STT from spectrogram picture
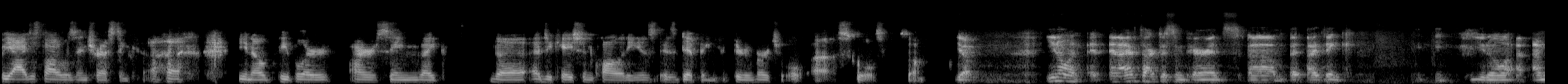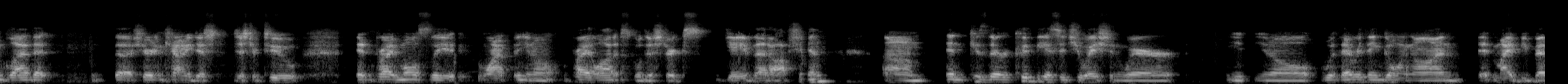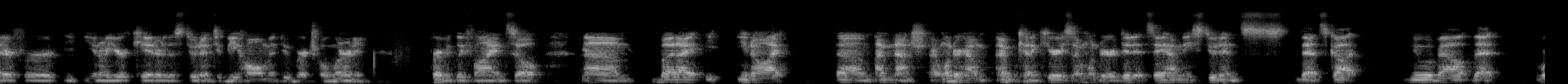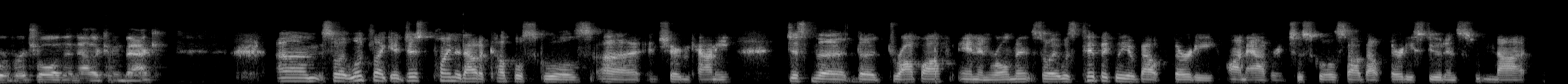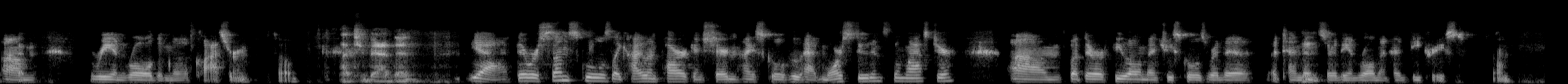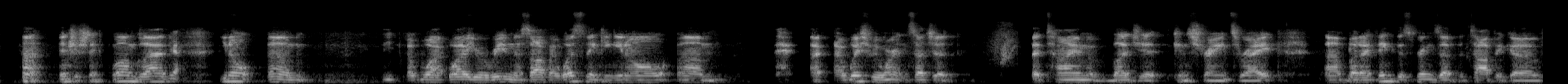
but yeah, I just thought it was interesting. Uh, you know, people are are seeing like the education quality is is dipping through virtual uh, schools. So yep, you know, and, and I've talked to some parents. Um, I think, you know, I'm glad that Sheridan County Dis- District Two and probably mostly you know probably a lot of school districts gave that option. Um, and because there could be a situation where you, you know with everything going on it might be better for you know your kid or the student to be home and do virtual learning perfectly fine. So um, but i you know i um, i'm not sure i wonder how i'm kind of curious. I wonder did it say how many students that scott knew about that were virtual and then now they're coming back um, so it looked like it just pointed out a couple schools uh, in Sheridan County, just the the drop off in enrollment. So it was typically about 30 on average. The schools saw about 30 students not um, re-enrolled in the classroom. So not too bad then. Yeah, there were some schools like Highland Park and Sheridan High School who had more students than last year, um, but there were a few elementary schools where the attendance mm. or the enrollment had decreased. So. Huh, interesting. Well, I'm glad. Yeah. You know, um, while, while you were reading this off, I was thinking, you know, um, I, I wish we weren't in such a a time of budget constraints, right? Uh, but I think this brings up the topic of,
